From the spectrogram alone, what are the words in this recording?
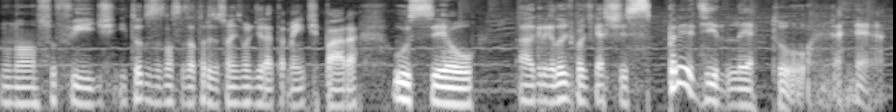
no nosso feed e todas as nossas atualizações vão diretamente para o seu agregador de podcasts predileto.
